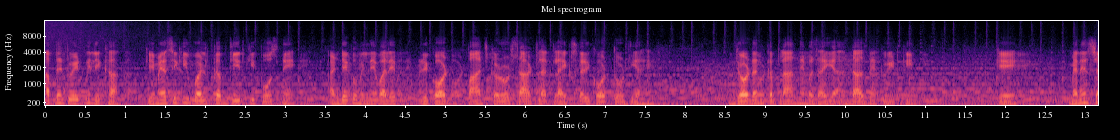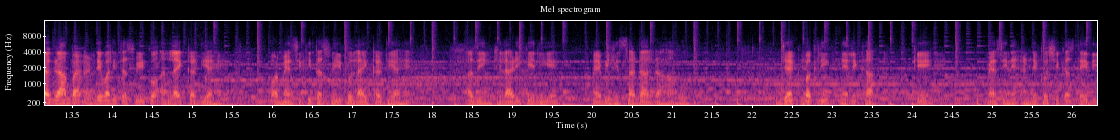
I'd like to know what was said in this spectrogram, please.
अपने ट्वीट में लिखा कि मैसी की वर्ल्ड कप जीत की पोस्ट ने अंडे को मिलने वाले रिकॉर्ड पाँच करोड़ साठ लाख लाइक्स का रिकॉर्ड तोड़ दिया है। जॉर्डन कपलान ने मजाया अंदाज में ट्वीट की कि मैंने इंस्टाग्राम पर अंडे वाली तस्वीर को अनलाइक कर दिया है और मैसी की तस्वीर को लाइक कर दिया है। अजीम खिलाड़ी के लिए मैं भी हिस्सा डाल रहा हूँ। जैक बकरी ने लिखा कि मैसी ने अंडे को शिकस्त दे दी।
